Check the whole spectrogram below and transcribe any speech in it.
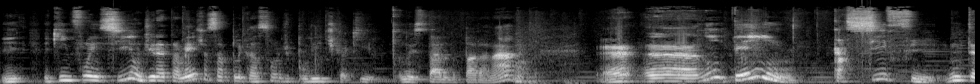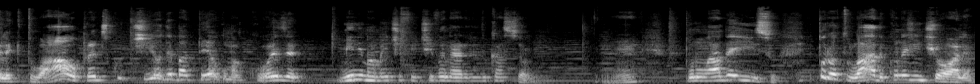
e, e que influenciam diretamente essa aplicação de política aqui no estado do Paraná, é, é, não tem cacife intelectual para discutir ou debater alguma coisa minimamente efetiva na área da educação. Né? Por um lado é isso. E por outro lado, quando a gente olha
